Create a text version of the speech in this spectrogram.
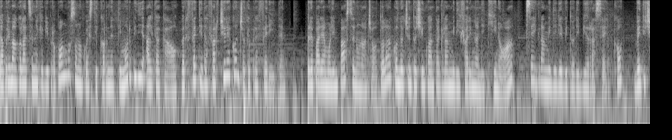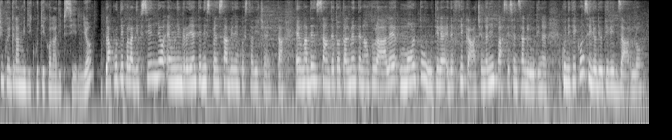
La prima colazione che vi propongo sono questi cornetti morbidi al cacao, perfetti da farcire con ciò che preferite. Prepariamo l'impasto in una ciotola con 250 g di farina di quinoa, 6 g di lievito di birra secco, 25 g di cuticola di psiglio. La cuticola di psiglio è un ingrediente indispensabile in questa ricetta, è un addensante totalmente naturale, molto utile ed efficace negli impasti senza glutine, quindi ti consiglio di utilizzarlo.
